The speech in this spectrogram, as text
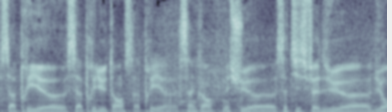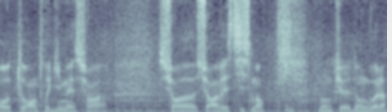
Ça a pris, euh, ça a pris du temps, ça a pris 5 ans, mais je suis euh, satisfait du, euh, du retour entre guillemets sur, sur, euh, sur investissement. Donc, euh, donc voilà.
